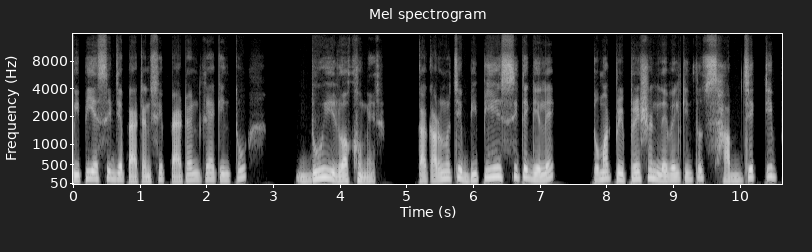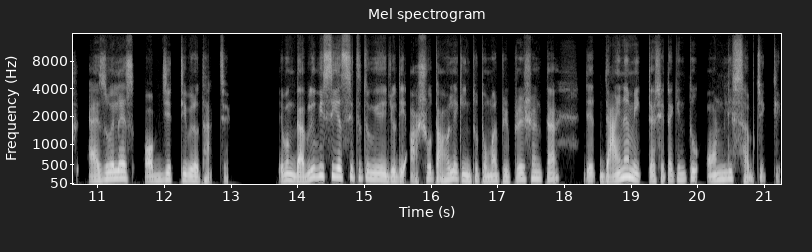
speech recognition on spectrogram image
বিপিএসসির যে প্যাটার্ন সেই প্যাটার্নটা কিন্তু দুই রকমের। তার কারণ হচ্ছে বিপিএসসিতে গেলে তোমার প্রিপারেশন লেভেল কিন্তু সাবজেক্টিভ অ্যাজ ওয়েল অ্যাজ অবজেক্টিভেরও থাকছে। এবং WBCSCতে তুমি যদি আসো তাহলে কিন্তু তোমার প্রিপারেশনটা যে ডায়নামিকটা সেটা কিন্তু অনলি সাবজেক্টিভ।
